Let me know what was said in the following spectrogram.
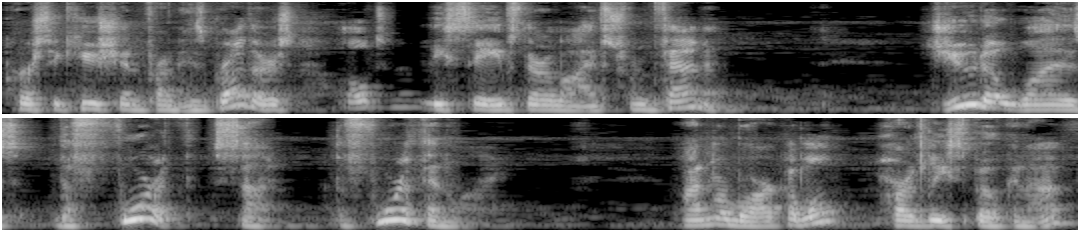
persecution from his brothers, ultimately saves their lives from famine. Judah was the fourth son, the fourth in line. Unremarkable, hardly spoken of.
